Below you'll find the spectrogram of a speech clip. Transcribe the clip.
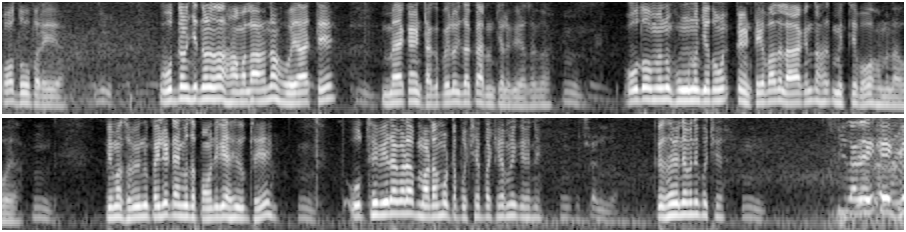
ਉਹ ਦੋ ਪਰੇ ਆ। ਉਦੋਂ ਜਦੋਂ ਦਾ ਹਮਲਾ ਨਾ ਹੋਇਆ ਇੱਥੇ ਮੈਂ ਘੰਟਾ ਕੁ ਪਹਿਲਾਂ ਜਿਹਦਾ ਘਰ ਨੂੰ ਚਲ ਗਿਆ ਸੀਗਾ। ਉਦੋਂ ਮੈਨੂੰ ਫੋਨ ਜਦੋਂ ਘੰਟੇ ਬਾਅਦ ਲਾਇਆ ਕਹਿੰਦਾ ਮੇਤੇ ਬਹੁਤ ਹਮਲਾ ਹੋਇਆ। ਫਿਰ ਮੈਂ ਸਵੇਰ ਨੂੰ ਪਹਿਲੇ ਟਾਈਮ ਉਦੋਂ ਪਹੁੰਚ ਗਿਆ ਸੀ ਉੱਥੇ। ਉੱਥੇ ਵੀ ਇਹਦਾ ਕਿਹੜਾ ਮਾੜਾ ਮੋਟਾ ਪੁੱਛਿਆ ਪੁੱਛਿਆ ਵੀ ਨਹੀਂ ਕਿਸੇ ਨੇ। ਪੁੱਛਿਆ ਨਹੀਂ ਕਿਸੇ ਨੇ ਵੀ ਨਹੀਂ ਪੁੱਛਿਆ। ਕੀ ਲੱਗਦਾ ਇਹ-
